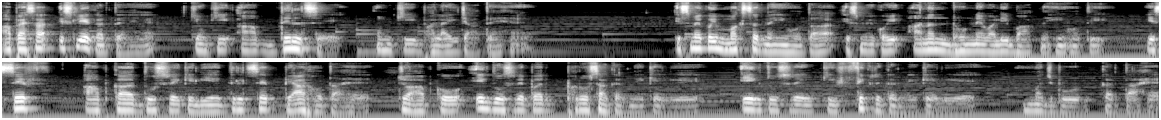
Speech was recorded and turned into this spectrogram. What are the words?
आप ऐसा इसलिए करते हैं क्योंकि आप दिल से उनकी भलाई चाहते हैं। इसमें कोई मकसद नहीं होता, इसमें कोई आनंद ढूँढने वाली बात नहीं होती। ये सिर्फ़ आपका दूसरे के लिए दिल से प्यार होता है, जो आपको एक दूसरे पर भरोसा करने के लिए, एक दूसरे की फ़िक्र करने के लिए मजबूर करता है।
